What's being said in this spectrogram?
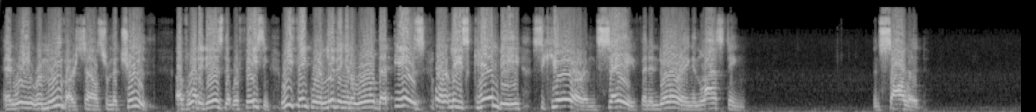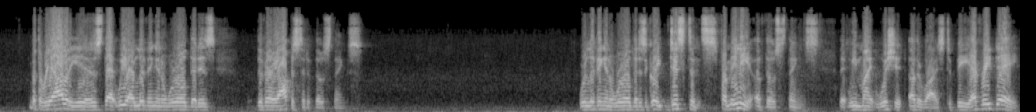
And we remove ourselves from the truth of what it is that we're facing. We think we're living in a world that is, or at least can be, secure and safe and enduring and lasting and solid. But the reality is that we are living in a world that is the very opposite of those things. We're living in a world that is a great distance from any of those things that we might wish it otherwise to be. Every day,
